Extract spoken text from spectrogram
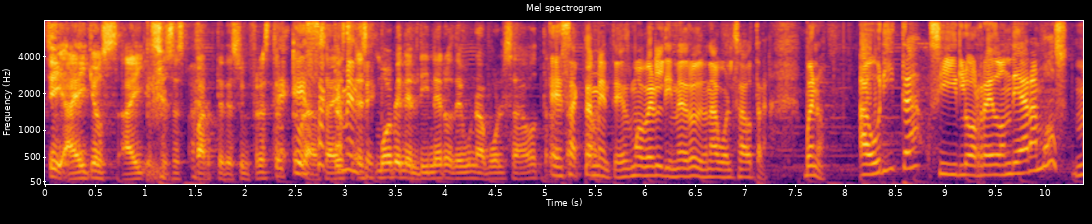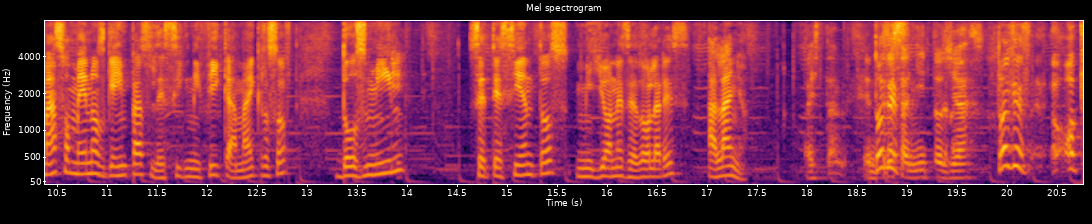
Sí, a ellos, a ellos eso es parte de su infraestructura. O sea, es, mueven el dinero de una bolsa a otra. Exactamente, es mover el dinero de una bolsa a otra. Bueno, ahorita, si lo redondeáramos, más o menos Game Pass le significa a Microsoft 2000 700 millones de dólares al año. Ahí está, en tres añitos ya. Entonces, ok,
